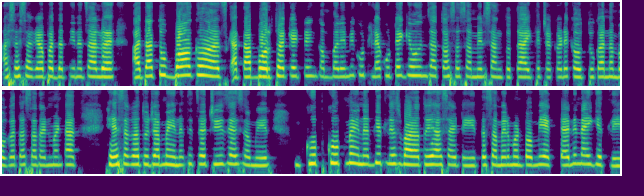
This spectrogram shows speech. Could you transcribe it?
असं सगळ्या पद्धतीने चालू आहे. आता तू बघच आता बोर्थो केटरिंग कंपनी मी कुठल्या कुठे घेऊन जातो? असं समीर सांगतो. तर आई त्याच्याकडे कौतुकांना बघत असतात आणि म्हणतात हे सगळं तुझ्या मेहनतीचं चीज आहे समीर. खूप खूप मेहनत घेतलीस बाळा तू यासाठी तर समीर म्हणतो मी एकट्याने नाही घेतली.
